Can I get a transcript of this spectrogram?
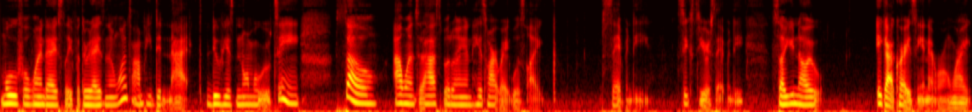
move for one day, sleep for three days. And then one time he did not do his normal routine. So I went to the hospital and his heart rate was like 70, 60 or 70. So, you know, it got crazy in that room, right?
